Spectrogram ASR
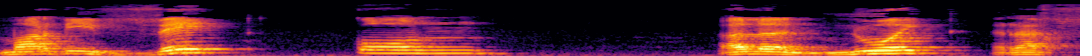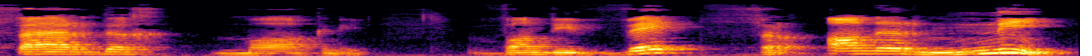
maar die wet kon hulle nooit regverdig maak nie, want die wet verander nie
